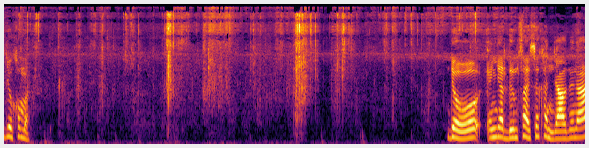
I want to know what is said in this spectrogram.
เดี๋ยวเข้ามา เดี๋ยวเอ็งอย่าลืมใส่เสื้อแขนยาวด้วยนะ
